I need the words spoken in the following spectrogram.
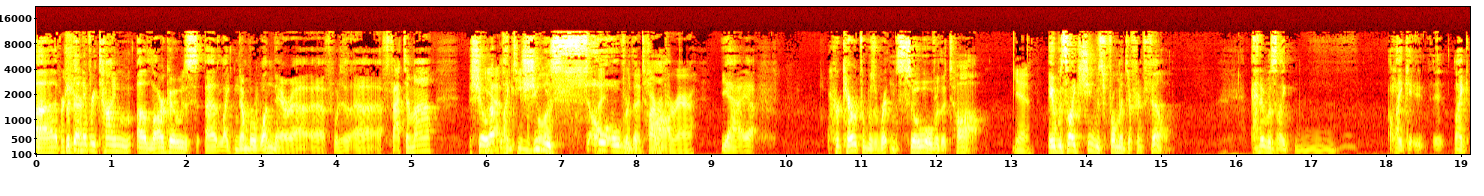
Uh, but then every time uh, Largo's uh, like number one there, uh, uh, what is it, uh, Fatima showed Yeah, up, like she was so over the the Barbara top. Carrera. Yeah, yeah. Her character was written so over the top. Yeah, it was like she was from a different film, and it was like, like, it, it- like,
